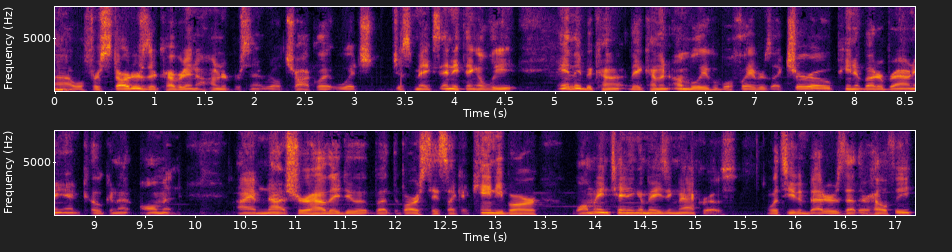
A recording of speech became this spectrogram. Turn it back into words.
Uh, well, for starters, they're covered in 100% real chocolate, which just makes anything elite. And they become they come in unbelievable flavors like churro, peanut butter brownie, and coconut almond. I am not sure how they do it, but the bars taste like a candy bar while maintaining amazing macros. What's even better is that they're healthy,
